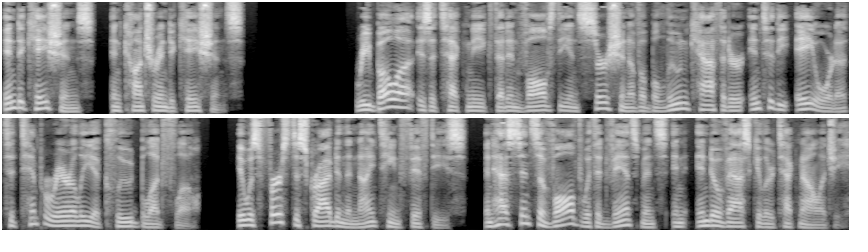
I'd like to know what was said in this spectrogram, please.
Indications and contraindications. REBOA is a technique that involves the insertion of a balloon catheter into the aorta to temporarily occlude blood flow. It was first described in the 1950s and has since evolved with advancements in endovascular technology.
